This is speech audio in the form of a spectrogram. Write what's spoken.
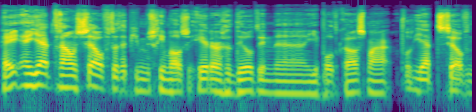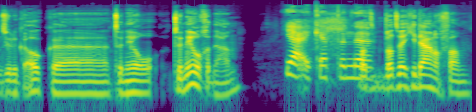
Hey, en jij hebt trouwens zelf, dat heb je misschien wel eens eerder gedeeld in eh, je podcast, maar je hebt zelf natuurlijk ook eh, toneel, toneel gedaan. ja, ik heb een, Wat, wat weet je daar nog van?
